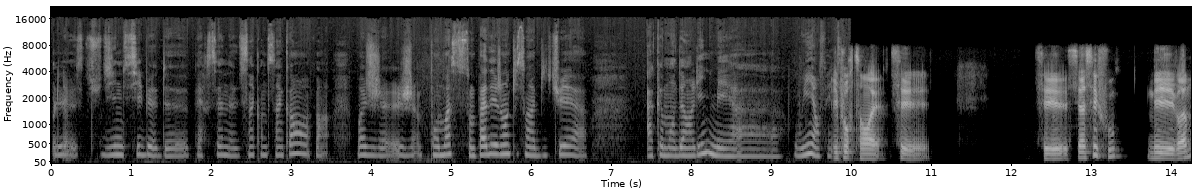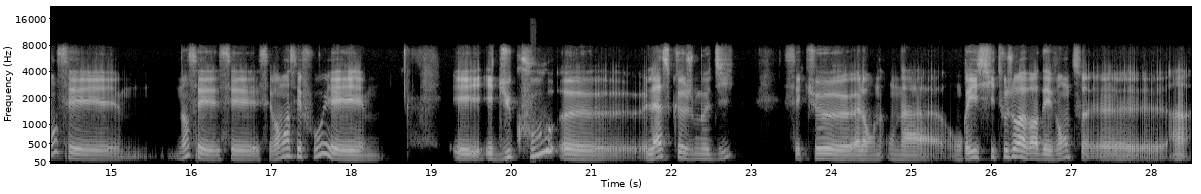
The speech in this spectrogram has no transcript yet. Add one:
tu dis une cible de personnes de 55 ans. Enfin, moi, je, pour moi, ce ne sont pas des gens qui sont habitués à, à commander en ligne, mais euh, oui, en fait. Et pourtant, ouais, c'est, c'est, assez fou. Mais vraiment, c'est. Non, c'est, c'est, vraiment assez fou. Et, et, et du coup, euh, là, ce que je me dis, c'est que alors on, on, a on réussit toujours à avoir des ventes euh, un,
